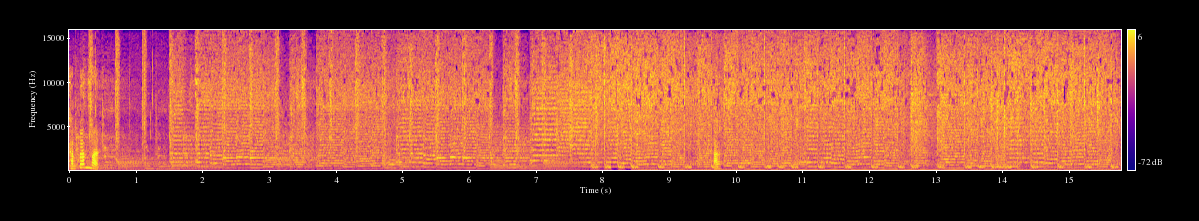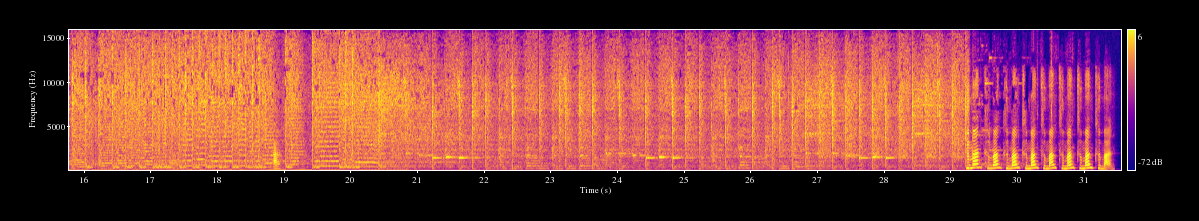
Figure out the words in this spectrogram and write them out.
잠깐만. 아. 아. 그만 그만 그만 그만 그만 그만 그만 그만.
